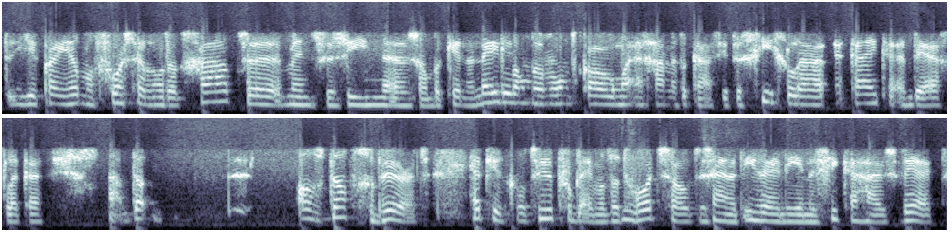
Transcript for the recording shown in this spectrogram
Je kan je helemaal voorstellen hoe dat gaat. mensen zien zo'n bekende Nederlander rondkomen en gaan met elkaar zitten giechelen, kijken en dergelijke. Nou, dat, als dat gebeurt, heb je een cultuurprobleem. Want het hoort zo te zijn dat iedereen die in een ziekenhuis werkt...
